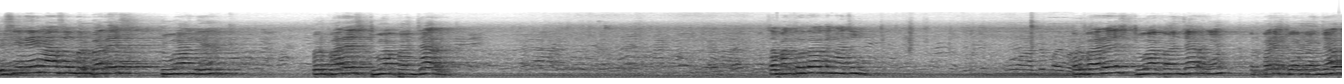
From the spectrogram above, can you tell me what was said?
di sini langsung berbaris dua ya berbaris dua banjar sahabat kota tengah Jung. Berbaris dua banjar ya. Berbaris dua banjar.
